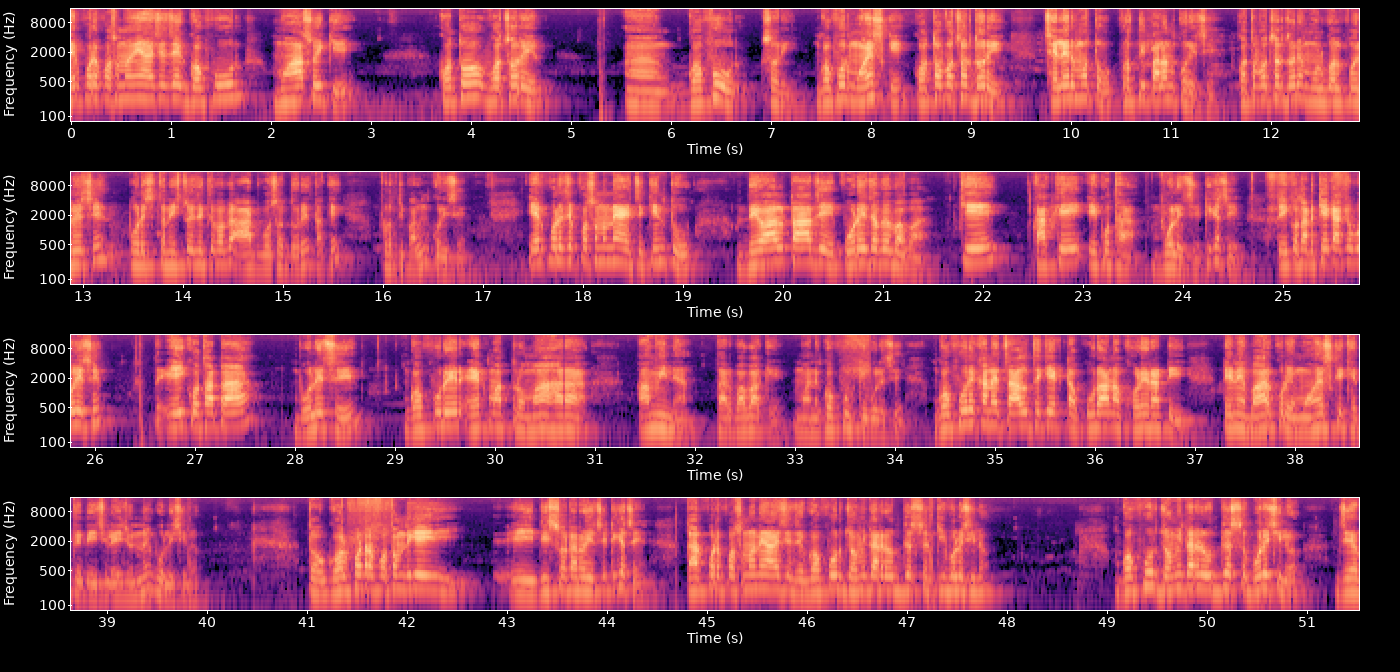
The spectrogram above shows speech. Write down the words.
এরপরে প্রশ্ন নেওয়া হয়েছে যে গফুর মহাশয়কে কত বছরের গফুর সরি গফুর মহেশকে কত বছর ধরে ছেলের মতো প্রতিপালন করেছে? কত বছর ধরে? মূল গল্প রয়েছে, পড়েছে তো নিশ্চয়ই দেখতে পাবে, আট বছর ধরে তাকে প্রতিপালন করেছে। এরপরে যে প্রশ্ন নেওয়া হয়েছে, কিন্তু দেওয়ালটা যে পড়ে যাবে বাবা, কে কাকে এ কথা বলেছে, ঠিক আছে? তো এই কথাটা কে কাকে বলেছে? তো এই কথাটা বলেছে গফুরের একমাত্র মা হারা আমিনা, তার বাবাকে মানে গফুরকে বলেছে। গফুর এখানে চাল থেকে একটা পুরানো খড়ের আটি টেনে বার করে মহেশকে খেতে দিয়েছিল, এই জন্যই বলেছিল। তো গল্পটার প্রথম দিকেই এই দৃশ্যটা রয়েছে, ঠিক আছে? তারপরে প্রশ্ন নেওয়া হয়েছে যে গফুর জমিদারের উদ্দেশ্যে কি বলেছিল? গফুর জমিদারের উদ্দেশ্যে বলেছিল যে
